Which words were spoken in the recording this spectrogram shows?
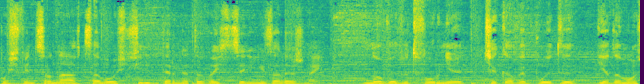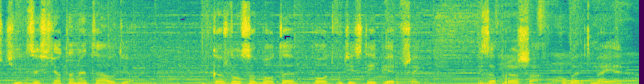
poświęcona w całości internetowej scenie niezależnej. Nowe wytwórnie, ciekawe płyty, wiadomości ze świata net audio. W każdą sobotę po 21. Zaprasza Hubert Meyer.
